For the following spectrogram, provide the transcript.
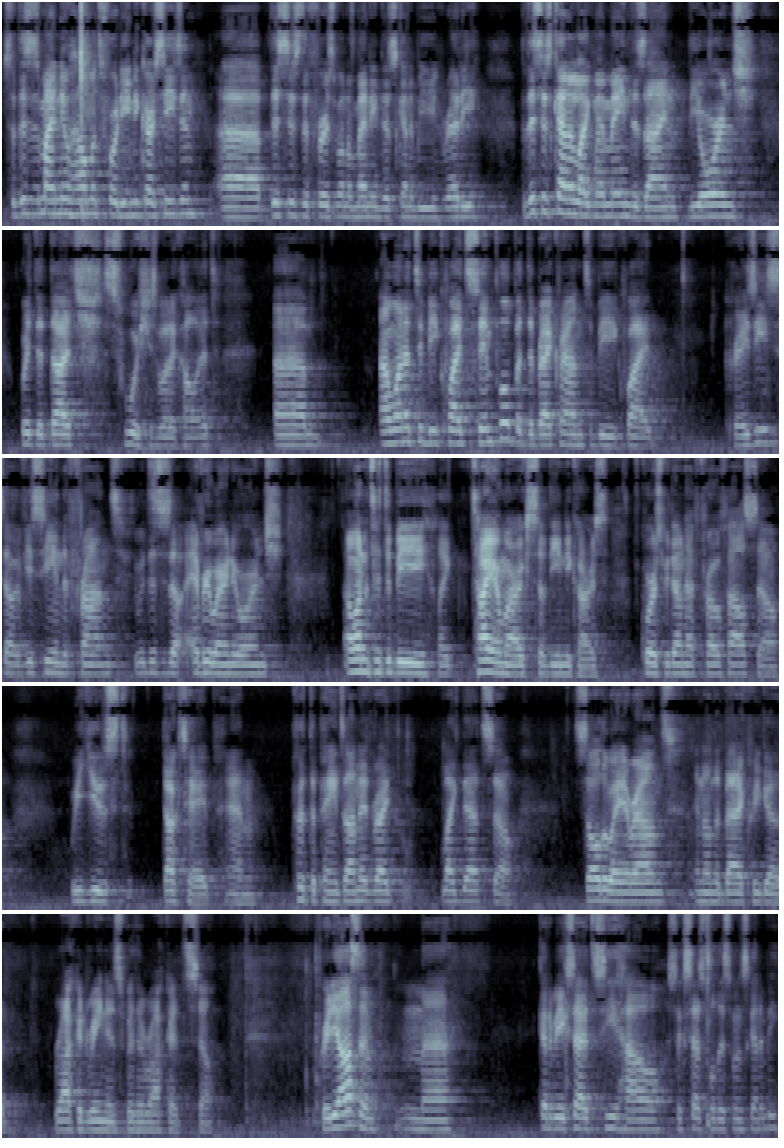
So this is my new helmet for the IndyCar season. Uh, this is the first one of many that's gonna be ready. But this is kind of like my main design, the orange with the Dutch swoosh is what I call it. Um, I want it to be quite simple, but the background to be quite crazy. So if you see in the front, this is everywhere in the orange. I wanted it to be like tire marks of the IndyCars. Of course, we don't have profiles, so we used duct tape and put the paint on it right like that. So it's all the way around. And on the back, we got rocket arenas with a rocket. So pretty awesome. I'm uh, gonna be excited to see how successful this one's gonna be.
